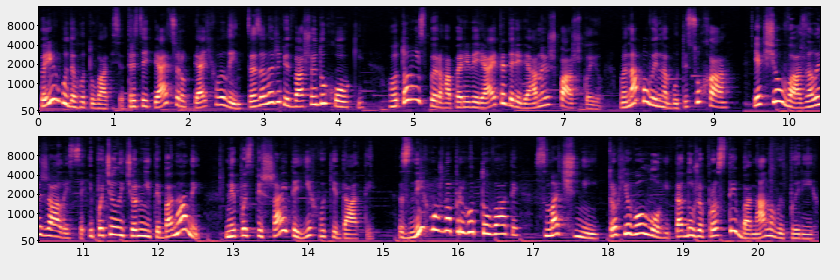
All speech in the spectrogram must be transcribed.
Пиріг буде готуватися 35-45 хвилин. Це залежить від вашої духовки. Готовність пирога перевіряйте дерев'яною шпажкою. Вона повинна бути суха. Якщо у вас залежалися і почали чорніти банани, не поспішайте їх викидати. З них можна приготувати смачний, трохи вологий та дуже простий банановий пиріг.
